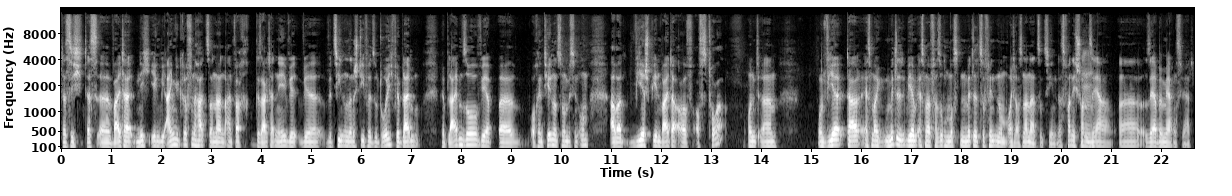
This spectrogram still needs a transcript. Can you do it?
dass sich, dass äh, Walter nicht irgendwie eingegriffen hat, sondern einfach gesagt hat, nee, wir, wir, wir ziehen unseren Stiefel so durch, wir bleiben, wir bleiben so, wir äh, orientieren uns nur ein bisschen um, aber wir spielen weiter auf, aufs Tor und ähm, und wir da erstmal Mittel, wir erstmal versuchen mussten, Mittel zu finden, um euch auseinanderzuziehen. Das fand ich schon mhm. sehr, äh, sehr bemerkenswert.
